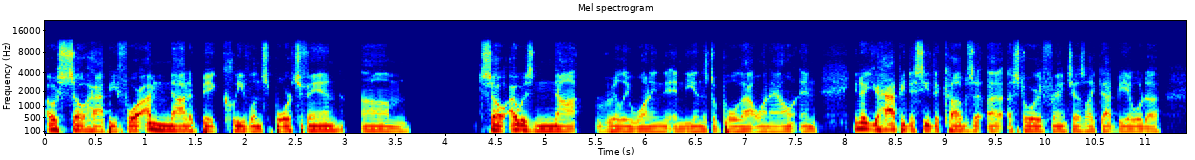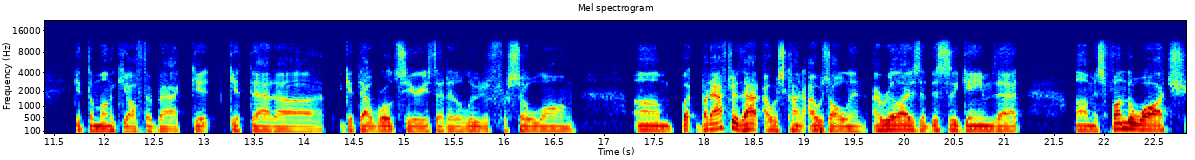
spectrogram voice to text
I was so happy for. I'm not a big Cleveland sports fan, um, so I was not really wanting the Indians to pull that one out. And you know, you're happy to see the Cubs, a, a storied franchise like that, be able to get the monkey off their back, get get that uh get that World Series that had eluded for so long. Um, but but after that, I was kind of I was all in. I realized that this is a game that um, is fun to watch.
